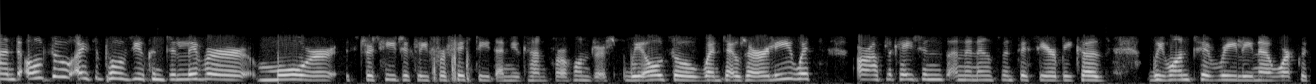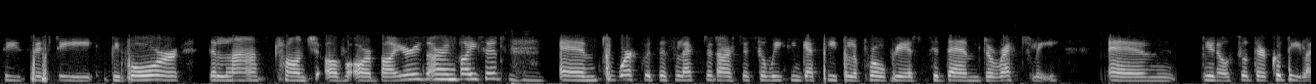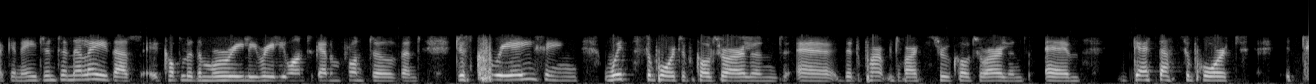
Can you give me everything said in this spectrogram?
And also, I suppose you can deliver more strategically for 50 than you can for 100. We also went out early with our applications and announcements this year because we want to really now work with these 50 before the last tranche of our buyers are invited mm-hmm. um, to work with the selected artists so we can get people appropriate to them directly. Um, you know, so there could be like an agent in LA that a couple of them really, really want to get in front of, and just creating with support of Culture Ireland, uh, the Department of Arts through Culture Ireland, um, get that support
